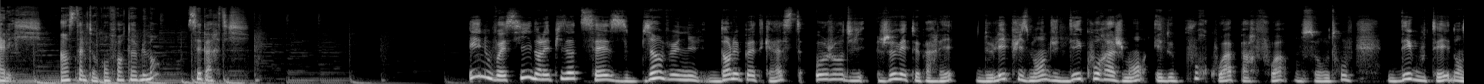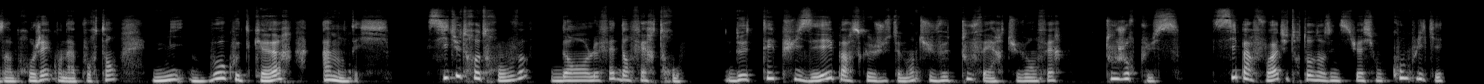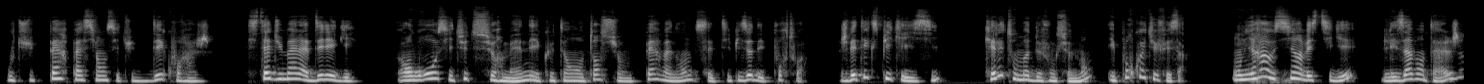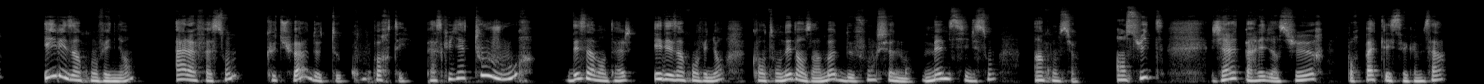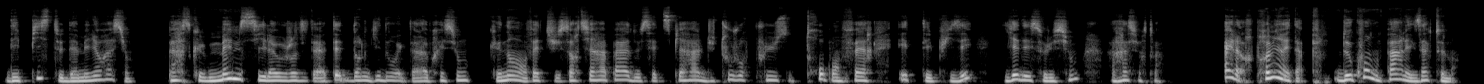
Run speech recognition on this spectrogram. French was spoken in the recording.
Allez, installe-toi confortablement c'est parti Et nous voici dans l'épisode 16. Bienvenue dans le podcast. Aujourd'hui, je vais te parler de l'épuisement, du découragement et de pourquoi parfois on se retrouve dégoûté dans un projet qu'on a pourtant mis beaucoup de cœur à monter. Si tu te retrouves dans le fait d'en faire trop, de t'épuiser parce que justement tu veux tout faire, tu veux en faire toujours plus. Si parfois tu te retrouves dans une situation compliquée où tu perds patience et tu te décourages, si tu as du mal à déléguer, en gros, si tu te surmènes et que tu es en tension permanente, cet épisode est pour toi. Je vais t'expliquer ici quel est ton mode de fonctionnement et pourquoi tu fais ça. On ira aussi investiguer les avantages et les inconvénients à la façon que tu as de te comporter. Parce qu'il y a toujours des avantages et des inconvénients quand on est dans un mode de fonctionnement, même s'ils sont inconscients. Ensuite, j'irai te parler bien sûr, pour pas te laisser comme ça, des pistes d'amélioration. Parce que même si là aujourd'hui tu as la tête dans le guidon et que tu as l'impression que non, en fait, tu sortiras pas de cette spirale du toujours plus, trop en faire et t'épuiser, il y a des solutions, rassure-toi. Alors, première étape, de quoi on parle exactement?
